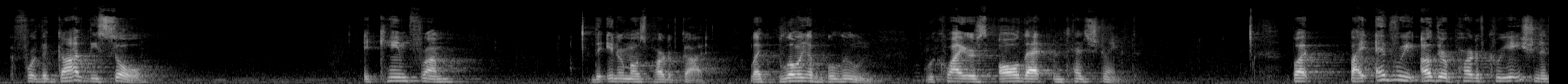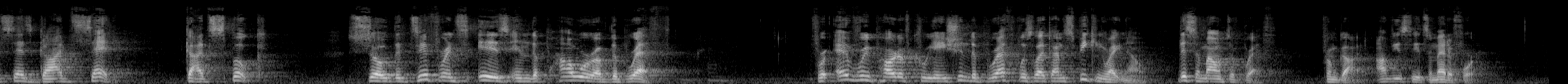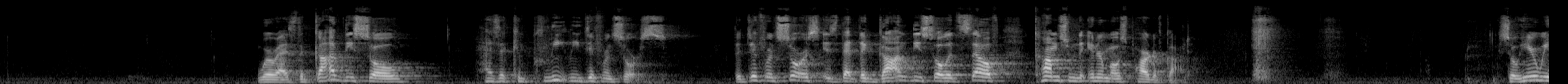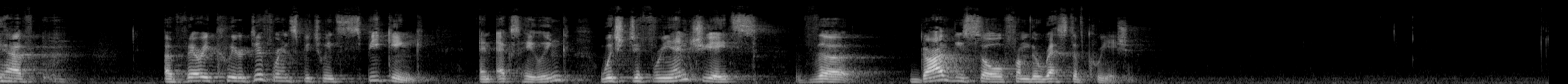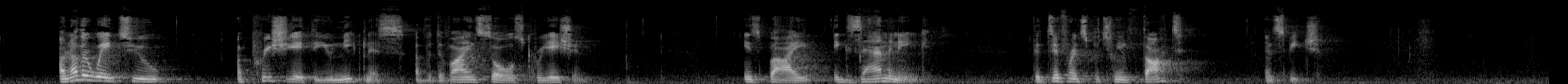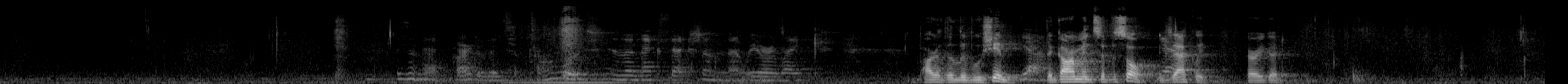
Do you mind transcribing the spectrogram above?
for the godly soul, it came from the innermost part of God. Like blowing up a balloon requires all that intense strength. But by every other part of creation, it says God said, God spoke. So the difference is in the power of the breath. For every part of creation, the breath was like I'm speaking right now. This amount of breath from God. Obviously, it's a metaphor. Whereas the godly soul has a completely different source. The different source is that the godly soul itself comes from the innermost part of God. So here we have a very clear difference between speaking and exhaling, which differentiates the godly soul from the rest of creation. Another way to appreciate the uniqueness of the divine soul's creation is by examining the difference between thought and speech. Part of the levushim, yeah. the garments of the soul. Yeah. Exactly. Very good.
